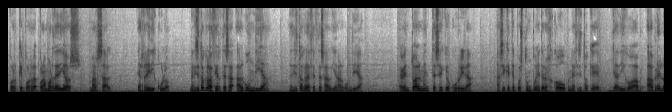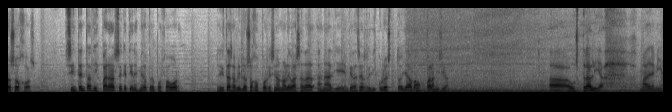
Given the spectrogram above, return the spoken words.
Porque, por, por amor de Dios, Marshall, es ridículo. Necesito que lo aciertes algún día. Necesito que lo aciertes a alguien algún día. Eventualmente sé que ocurrirá. Así que te he puesto un puñetero scope. Necesito que, ya digo, ab- abre los ojos. Si intentas disparar, sé que tienes miedo, pero por favor, necesitas abrir los ojos porque si no, no le vas a dar a nadie. Y empieza a ser ridículo esto ya. Vamos para la misión. A Australia. Madre mía.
